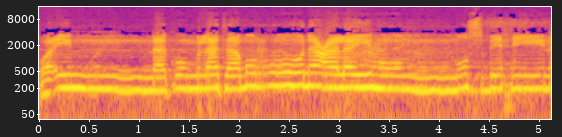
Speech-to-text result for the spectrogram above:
وإنكم لتمرون عليهم مصبحين.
